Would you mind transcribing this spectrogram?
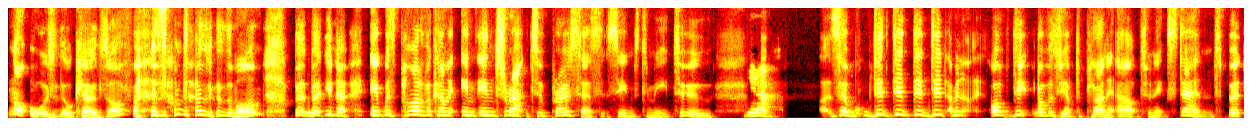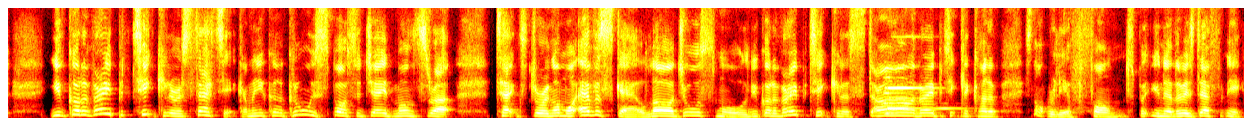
not always with your clothes off, sometimes with them on, but but you know, it was part of a kind of in, interactive process. It seems to me too. Yeah so did, did did did I mean obviously you have to plan it out to an extent, but you've got a very particular aesthetic. I mean you can, can always spot a Jade Montserrat text drawing on whatever scale, large or small. You've got a very particular style, a very particular kind of it's not really a font, but you know there is definitely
